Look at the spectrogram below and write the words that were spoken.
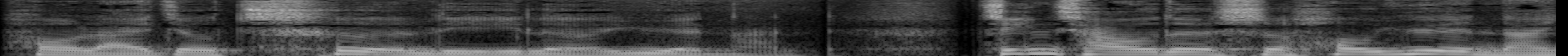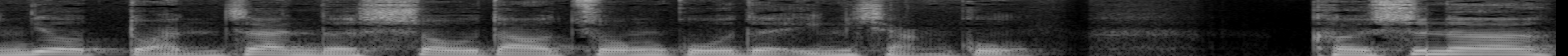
后来就撤离了越南。金朝的时候，越南又短暂的受到中国的影响过，可是呢，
